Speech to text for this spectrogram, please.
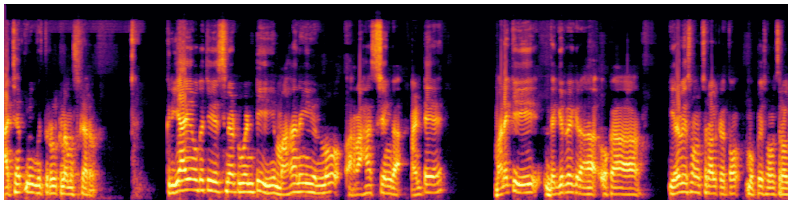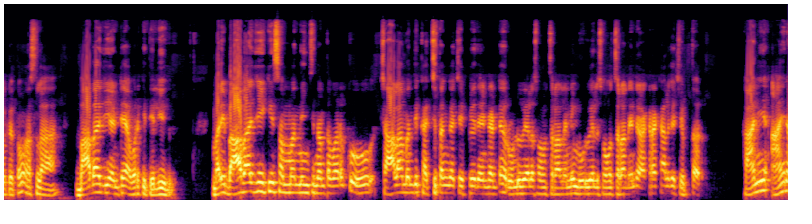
ఆధ్యాత్మిక మిత్రులకు నమస్కారం. క్రియాయోగ చేసినటువంటి మహనీయుల్లో రహస్యంగా అంటే మనకి దగ్గర దగ్గర ఒక ఇరవై సంవత్సరాల క్రితం ముప్పై సంవత్సరాల క్రితం అసలు బాబాజీ అంటే ఎవరికి తెలియదు. మరి బాబాజీకి సంబంధించినంత వరకు చాలామంది ఖచ్చితంగా చెప్పేది ఏంటంటే రెండు వేల సంవత్సరాలని మూడు వేల సంవత్సరాలని రకరకాలుగా చెప్తారు. కానీ ఆయన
